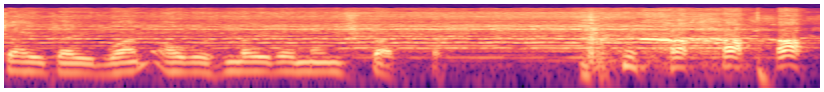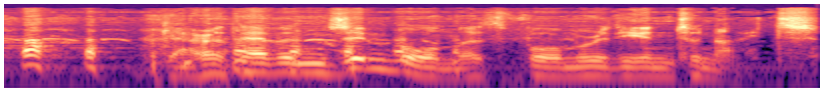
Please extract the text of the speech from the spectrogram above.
day they went I was made an inspector. Gareth Evans in Bournemouth for Meridian Tonight.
